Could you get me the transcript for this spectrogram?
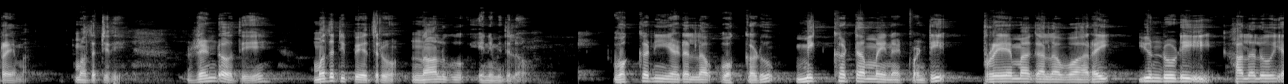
ప్రేమ. మొదటిది. రెండవది మొదటి పేతురు నాలుగు ఎనిమిదిలో ఒక్కని ఎడల ఒక్కడు మిక్కటమైనటువంటి ప్రేమ గలవారై యుండుడి. హలలోయ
